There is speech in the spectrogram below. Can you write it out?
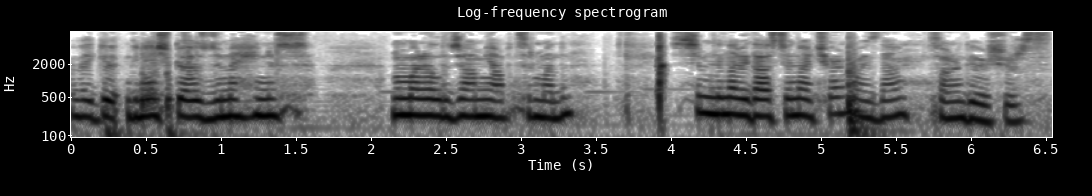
Ve gö güneş gözlüğüme henüz numaralı cam yaptırmadım. Şimdi navigasyonu açıyorum o yüzden sonra görüşürüz.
